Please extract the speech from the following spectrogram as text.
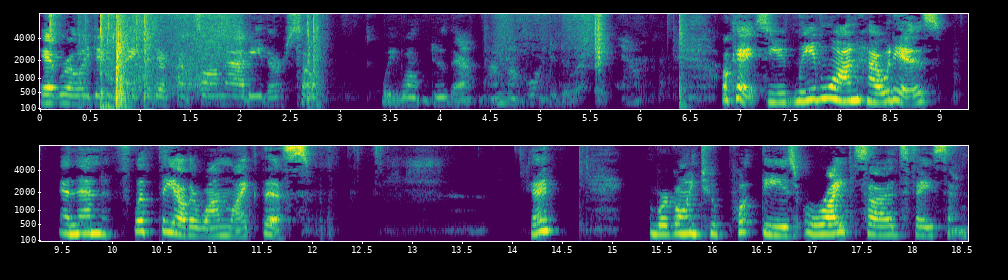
It really didn't make a difference on that either, so we won't do that. I'm not going to do it right now. Okay, so you leave one how it is, and then flip the other one like this. Okay, we're going to put these right sides facing.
